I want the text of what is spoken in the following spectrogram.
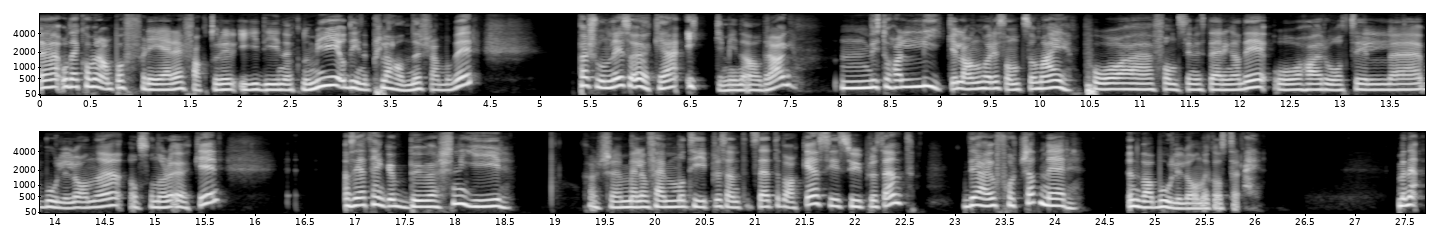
Eh, og det kommer an på flere faktorer i din økonomi og dine planer framover. Personlig så øker jeg ikke mine avdrag. Mm, hvis du har like lang horisont som meg på eh, fondsinvesteringa di og har råd til eh, boliglånet også når det øker Altså, jeg tenker børsen gir kanskje mellom 5 og 10 et sted tilbake, si 7 Det er jo fortsatt mer enn hva boliglånet koster deg. Men jeg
